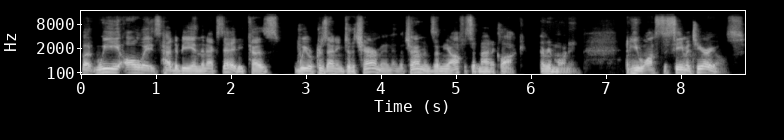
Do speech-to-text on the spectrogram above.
But we always had to be in the next day because we were presenting to the chairman, and the chairman's in the office at nine o'clock every morning, and he wants to see materials.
